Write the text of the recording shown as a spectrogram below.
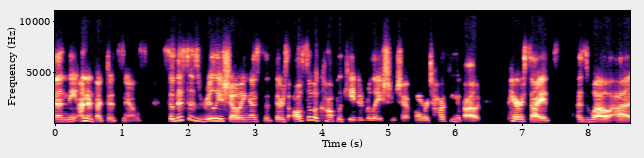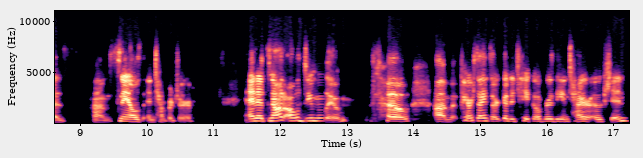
than the uninfected snails. So this is really showing us that there's also a complicated relationship when we're talking about parasites as well as um, snails and temperature. And it's not all doom and gloom. So um, parasites aren't going to take over the entire ocean.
